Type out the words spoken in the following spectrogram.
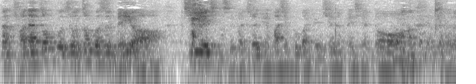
那传来中国之后，中国是没有阶级之分，所以你会发现，不管有钱人没钱人都 得了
